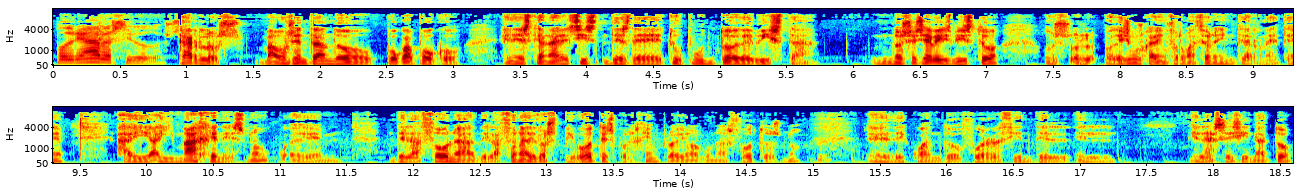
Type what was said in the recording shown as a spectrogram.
podrían haber sido dos. Carlos, vamos entrando poco a poco en este análisis desde tu punto de vista no sé si habéis visto, os, os, podéis buscar información en internet, ¿eh? hay, hay imágenes, ¿no? Eh, de la zona, de la zona de los pivotes, por ejemplo, hay algunas fotos, ¿no? Eh, de cuando fue reciente el, el, el asesinato.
